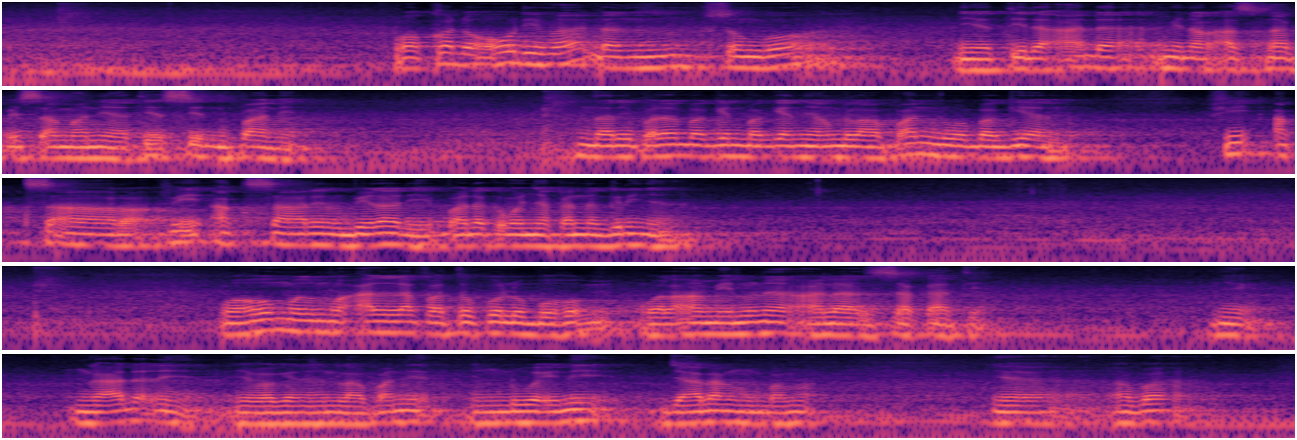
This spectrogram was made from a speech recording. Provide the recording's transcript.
wa qad dan sungguh ya tidak ada minal asnafi samaniyati sinfani daripada bagian-bagian yang delapan dua bagian. Fi aksara fi aksaril biladi pada kebanyakan negerinya. Wa humul muallafatu qulubuhum wal amiluna ala zakati. Ini enggak ada nih ya bagian yang delapan nih yang dua ini jarang umpama ya apa?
